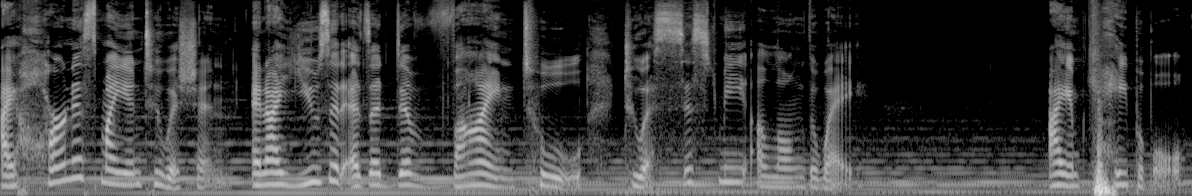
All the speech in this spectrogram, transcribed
I harness my intuition and I use it as a divine tool to assist me along the way. I am capable.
